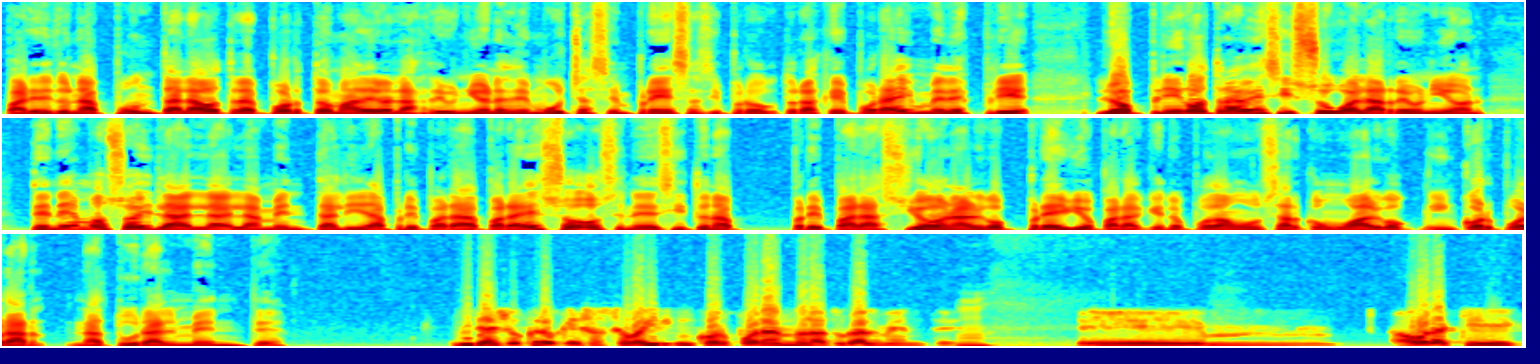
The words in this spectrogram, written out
para ir de una punta a la otra de Puerto Madero, las reuniones de muchas empresas y productoras que hay por ahí, me despliegue, lo pliego otra vez y subo a la reunión. ¿Tenemos hoy la, la, mentalidad preparada para eso o se necesita una preparación, algo previo para que lo podamos usar como algo, incorporar naturalmente? Mira, yo creo que eso se va a ir incorporando naturalmente. Mm. Eh, ahora que,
